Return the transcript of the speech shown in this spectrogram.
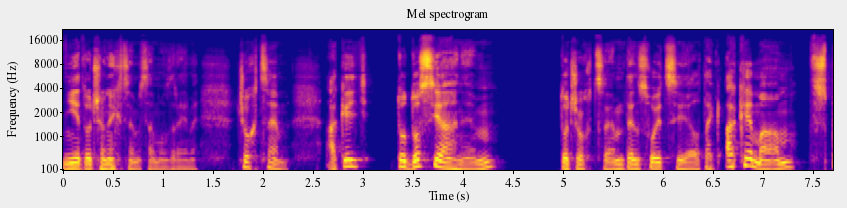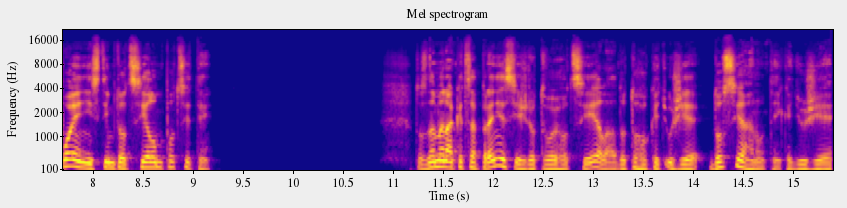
nie je to, čo nechcem samozrejme. Čo chcem. A keď to dosiahnem, to, čo chcem, ten svoj cieľ, tak aké mám v spojení s týmto cieľom pocity? To znamená, keď sa prenesieš do tvojho cieľa, do toho, keď už je dosiahnutý, keď už, je,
